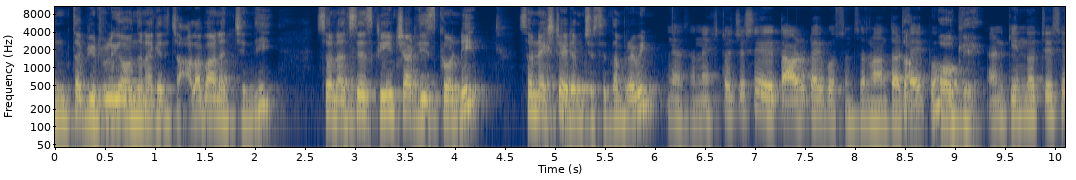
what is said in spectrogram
ఎంత బ్యూటిఫుల్గా ఉందో నాకైతే చాలా బాగా నచ్చింది. సో నచ్చితే స్క్రీన్ షాట్ తీసుకోండి. సో నెక్స్ట్ ఐటమ్ చూసేద్దాం ప్రవీణ్. సార్ నెక్స్ట్ వచ్చేసి తాడు టైప్ వస్తుంది సార్ నాన్ తాడు టైప్ ఓకే అండ్ కింద వచ్చేసి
